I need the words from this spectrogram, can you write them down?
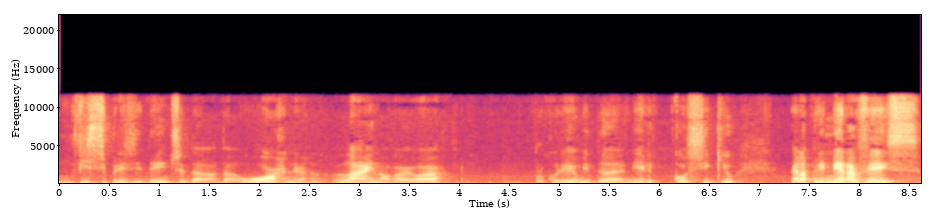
um vice-presidente da, da, Warner lá em Nova York. Procurei o Midani, ele conseguiu. Pela primeira vez,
